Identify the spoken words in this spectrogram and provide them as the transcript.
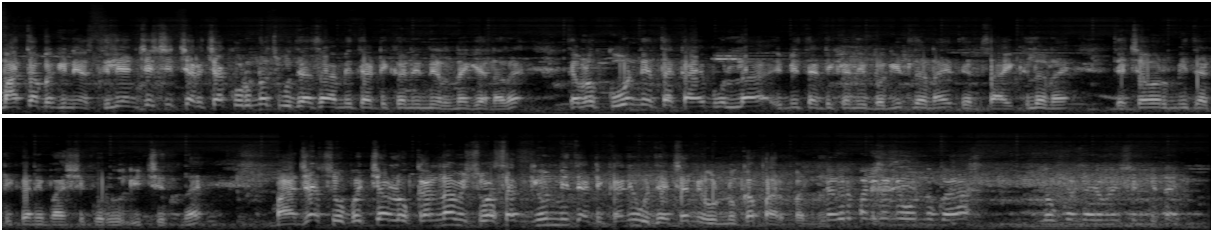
माता भगिनी असतील यांच्याशी चर्चा करूनच उद्याचा आम्ही त्या ठिकाणी निर्णय घेणार आहे. त्यामुळे कोण नेता काय बोलला मी त्या ठिकाणी बघितलं नाही त्यांचं ऐकलं नाही. त्याच्यावर मी त्या ठिकाणी भाष्य करू इच्छित नाही. माझ्या सोबतच्या लोकांना विश्वासात घेऊन मी त्या ठिकाणी उद्याच्या निवडणुका पार पाडणार. नगरपालिका निवडणुका लवकर होण्याची शक्यता आहे.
